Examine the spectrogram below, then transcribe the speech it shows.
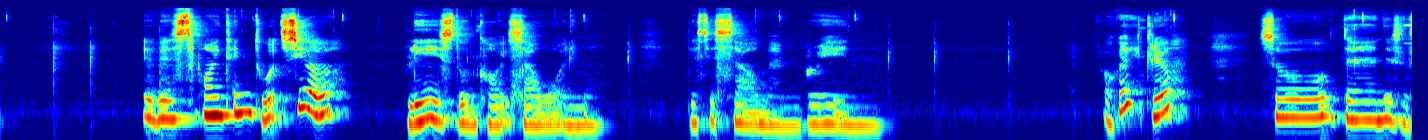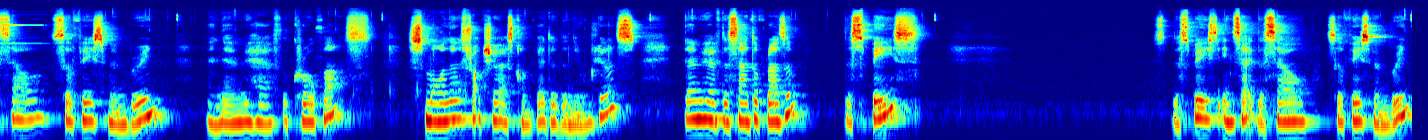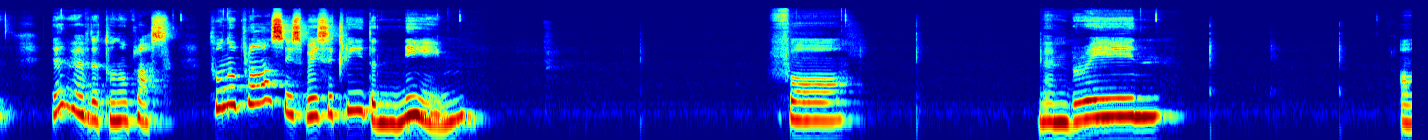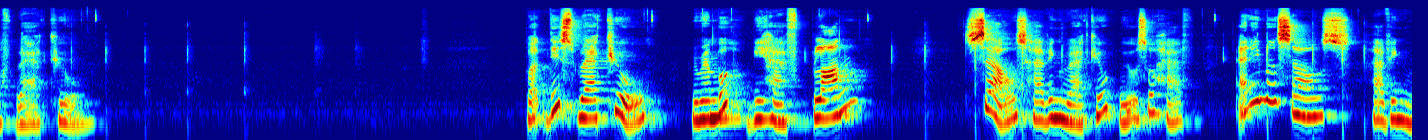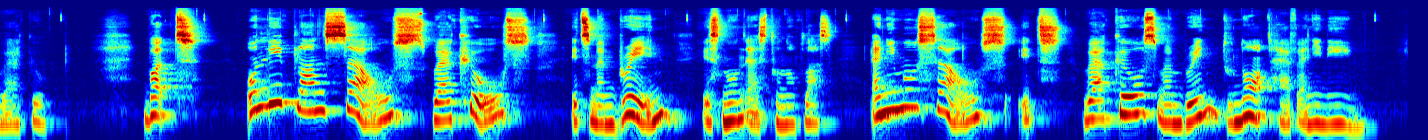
If it's pointing towards here, please don't call it cell wall anymore. This is cell membrane. Okay, clear? So then this is the cell surface membrane, and then we have the chloroplast, smaller structure as compared to the nucleus. Then we have the cytoplasm, the space, the space inside the cell surface membrane. Then we have the tonoplast. Tonoplast is basically the name for membrane of vacuole. But this vacuole, remember, we have plant cells having vacuole. We also have animal cells having vacuole. But only plant cells, vacuoles, its membrane is known as tonoplast. Animal cells, its vacuoles membrane do not have any name.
